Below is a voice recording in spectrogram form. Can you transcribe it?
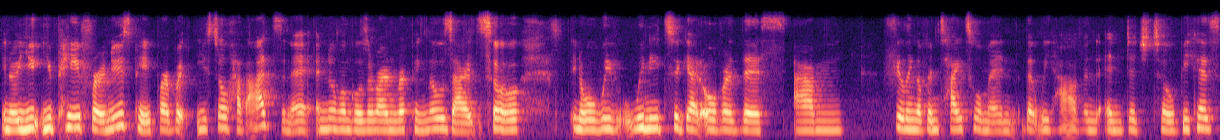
you know you, you pay for a newspaper but you still have ads in it and no one goes around ripping those out. So you know we we need to get over this um, feeling of entitlement that we have in, in digital because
